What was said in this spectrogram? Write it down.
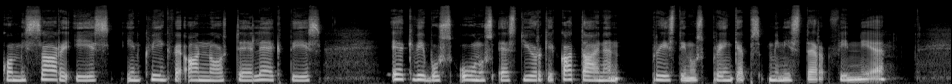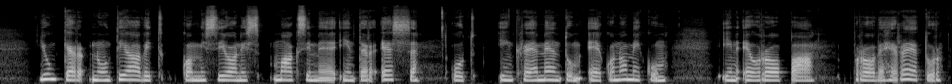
commissariis in quinque annos de lectis equibus unus est Jyrki Katainen pristinus princeps minister finnie. Juncker nuntiavit commissionis maxime inter esse ut incrementum economicum in Europa proveheretur –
